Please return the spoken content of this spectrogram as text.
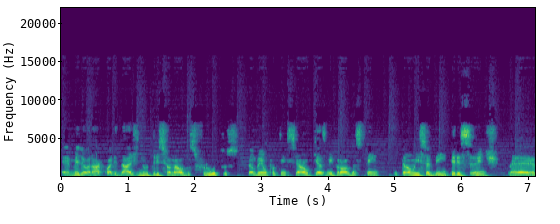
é, melhorar a qualidade nutricional dos frutos também é um potencial que as microalgas têm. Então isso é bem interessante, né,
